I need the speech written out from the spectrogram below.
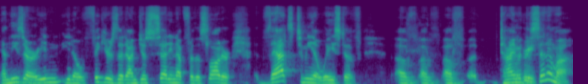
and these mm-hmm. are in, you know, figures that I'm just setting up for the slaughter, that's to me a waste of of of, of uh, time at the cinema.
